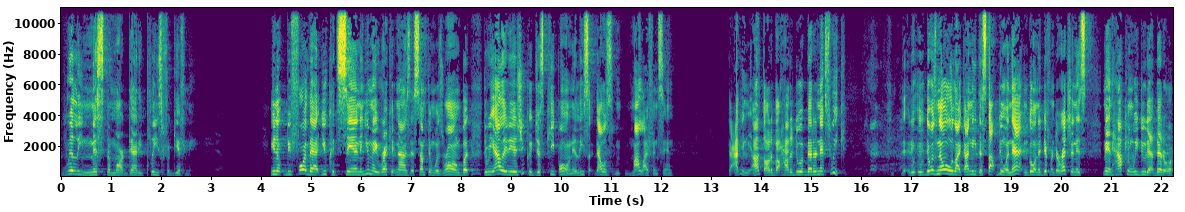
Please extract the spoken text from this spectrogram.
really missed the mark. Daddy, please forgive me. You know, before that, you could sin and you may recognize that something was wrong, but the reality is you could just keep on. At least that was my life in sin. I didn't, I thought about how to do it better next week. There was no like, I need to stop doing that and go in a different direction. It's, man, how can we do that better? Or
